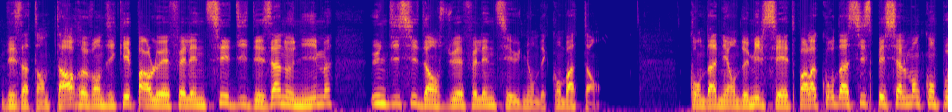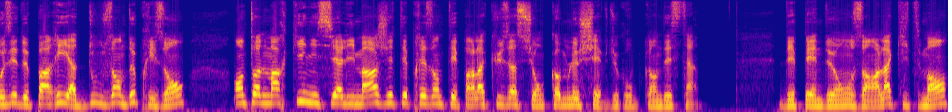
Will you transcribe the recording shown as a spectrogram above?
Des attentats revendiqués par le FLNC dit des anonymes, une dissidence du FLNC Union des combattants. Condamné en 2007 par la cour d'assises spécialement composée de Paris à 12 ans de prison, Antoine Marquis, ici à l'image, était présenté par l'accusation comme le chef du groupe clandestin. Des peines de 11 ans à l'acquittement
